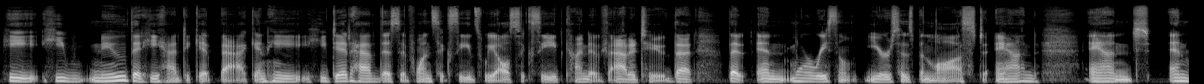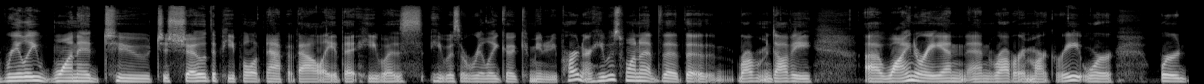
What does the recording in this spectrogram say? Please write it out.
he he knew that he had to get back and he he did have this if one succeeds, we all succeed kind of attitude that that in more recent years has been lost. And and and really wanted to to show the people of Napa Valley that he was he was a really good community partner. He was one of the the Robert Mondavi uh, winery and and Robert and Marguerite were were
